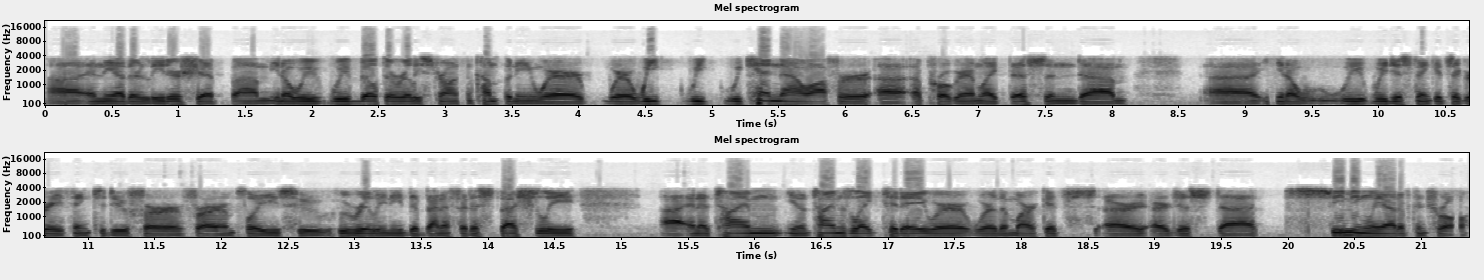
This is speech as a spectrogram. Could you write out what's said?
Uh, and the other leadership, um, you know, we've we've built a really strong company where where we we we can now offer uh, a program like this, and um, uh, you know, we we just think it's a great thing to do for for our employees who who really need the benefit, especially uh, in a time, you know, times like today where, where the markets are, are just uh, seemingly out of control.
